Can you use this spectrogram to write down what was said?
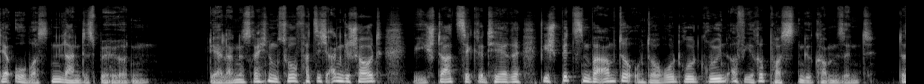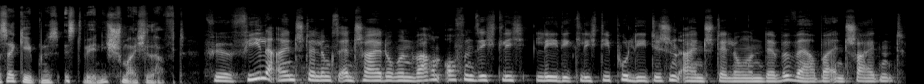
der obersten Landesbehörden. Der Landesrechnungshof hat sich angeschaut, wie Staatssekretäre, wie Spitzenbeamte unter Rot-Rot-Grün auf ihre Posten gekommen sind. Das Ergebnis ist wenig schmeichelhaft. Für viele Einstellungsentscheidungen waren offensichtlich lediglich die politischen Einstellungen der Bewerber entscheidend.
